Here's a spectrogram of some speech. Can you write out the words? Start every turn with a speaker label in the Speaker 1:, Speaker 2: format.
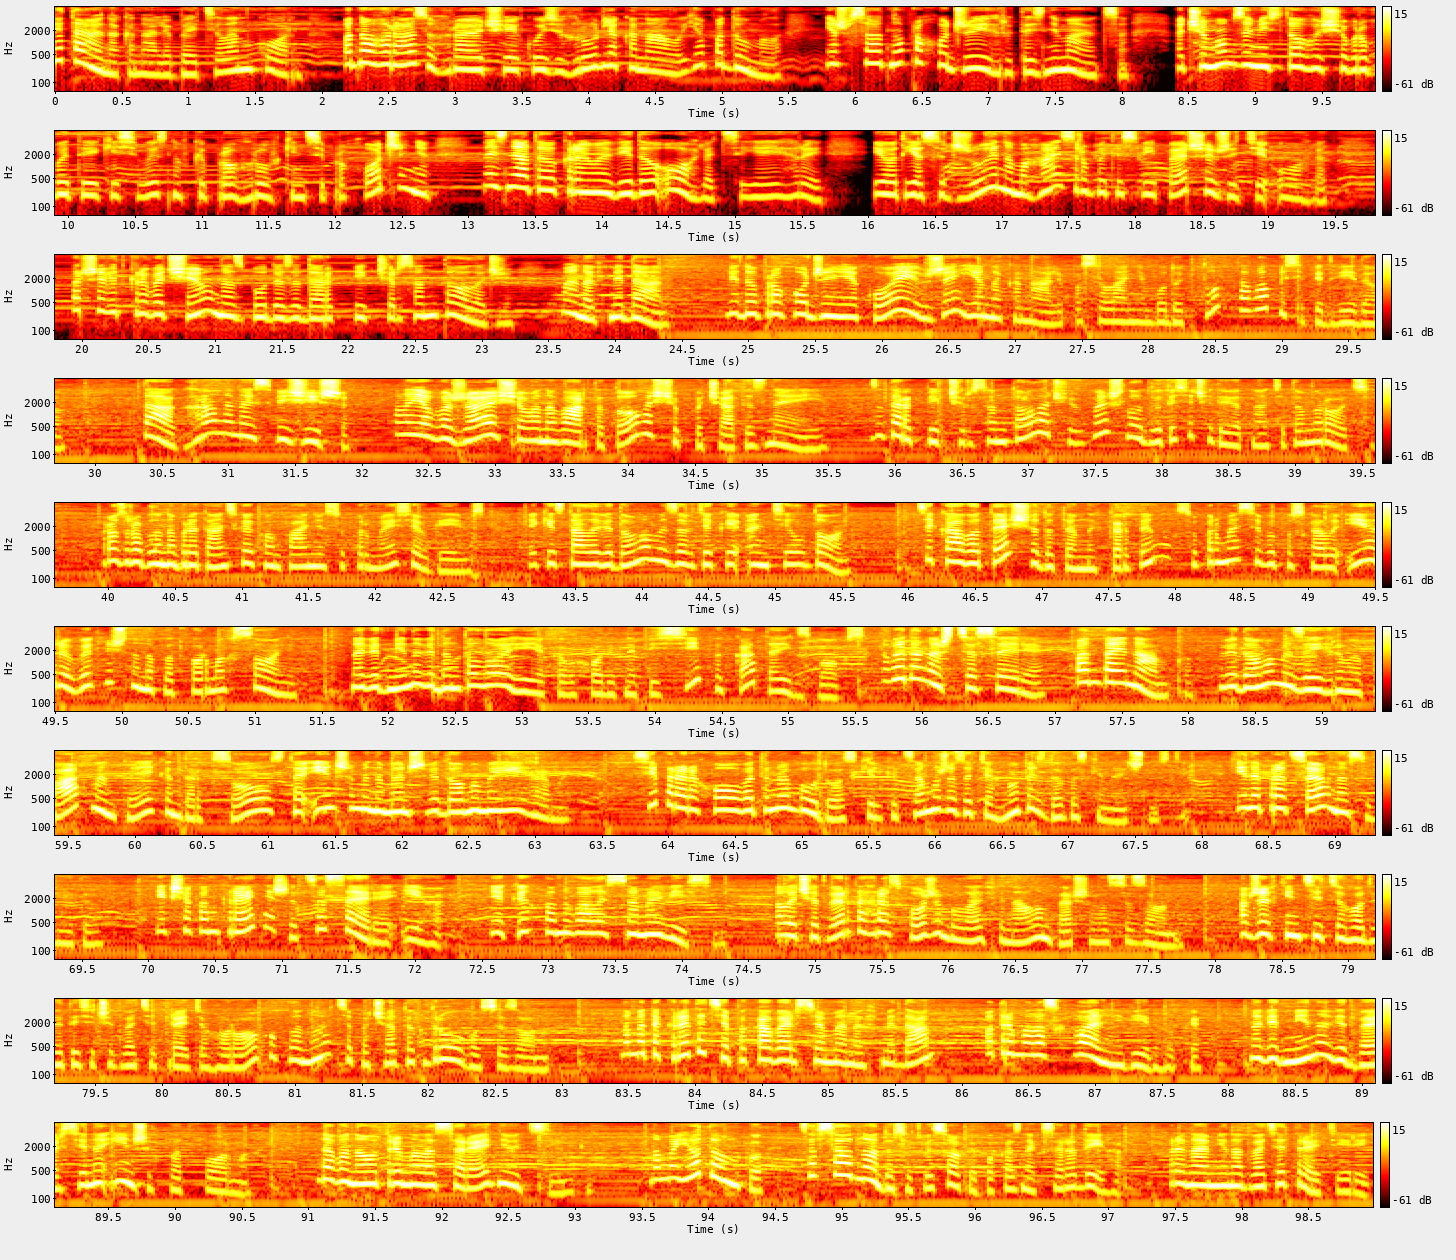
Speaker 1: Вітаю на каналі Бетті Ланкорн. Одного разу, граючи якусь гру для каналу, я подумала, я ж все одно проходжу ігри та знімаю це. А чому б замість того, щоб робити якісь висновки про гру в кінці проходження, не зняти окремий відеоогляд цієї гри? І от я сиджу і намагаюсь зробити свій перший в житті огляд. Першим відкривачем у нас буде The Dark Pictures Anthology Man of Medan, відеопроходження якої вже є на каналі. Посилання будуть тут та в описі під відео. Так, гра не найсвіжіша, але я вважаю, що вона варта того, щоб почати з неї. The Dark Pictures Anthology вийшла у 2019 році. Розроблена британською компанією Supermassive Games, які стали відомими завдяки Until Dawn. Цікаво те, що до темних картинок Supermassive випускали ігри виключно на платформах Sony, на відміну від антології, яка виходить на PC, ПК та Xbox. Видана ж ця серія Bandai Namco, відомими за іграми Pac-Man, Taken, Dark Souls та іншими не менш відомими іграми. Всі перераховувати не буду, оскільки це може затягнутись до безкінечності. І не про це в нас відео. Якщо конкретніше, це серія ігор, яких планувалось саме вісім. Але четверта гра, схоже, була фіналом першого сезону. А вже в кінці цього 2023 року планується початок другого сезону. На метакритиці ПК-версія Man of отримала схвальні відгуки, на відміну від версій на інших платформах, де вона отримала середні оцінки. На мою думку, це все одно досить високий показник серед ігор, принаймні на 23-й рік.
